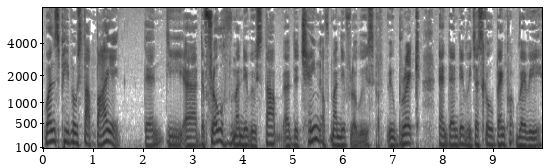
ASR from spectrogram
once people stop buying, then the uh, the flow of money will stop. Uh, the chain of money flow will, break, and then they will just go bankrupt very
